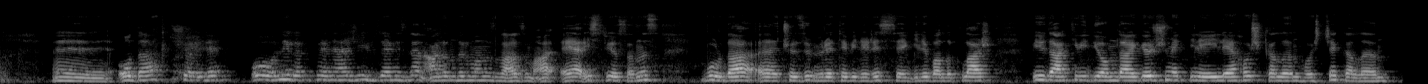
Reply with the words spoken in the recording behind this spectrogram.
Ee, o da şöyle o negatif enerjiyi üzerinizden arındırmanız lazım. Eğer istiyorsanız burada e, çözüm üretebiliriz sevgili balıklar. Bir dahaki videomda görüşmek dileğiyle. Hoş kalın, hoşça kalın.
